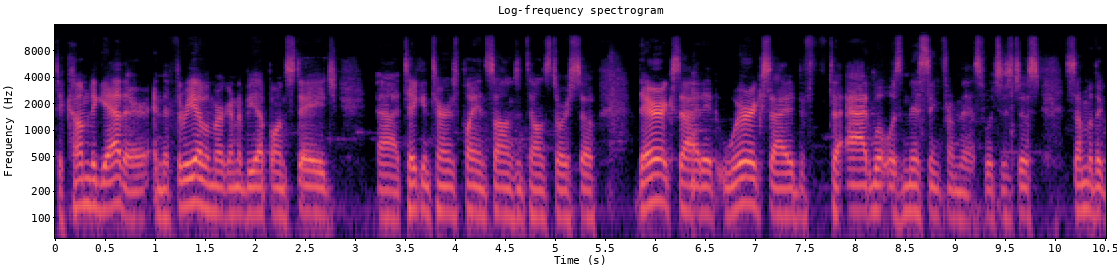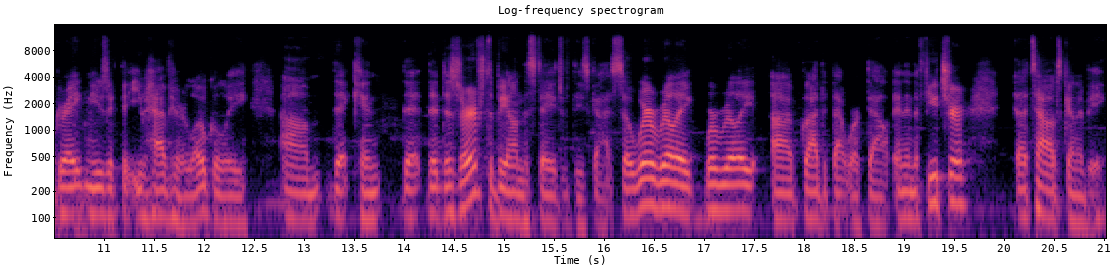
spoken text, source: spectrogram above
to come together. And the three of them are going to be up on stage uh, taking turns playing songs and telling stories. So they're excited. We're excited to, to, add what was missing from this, which is just some of the great music that you have here locally um, that can that, that deserves to be on the stage with these guys. So we're really we're really uh, glad that that worked out. And in the future, that's how it's going to be.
